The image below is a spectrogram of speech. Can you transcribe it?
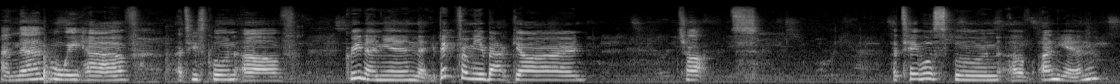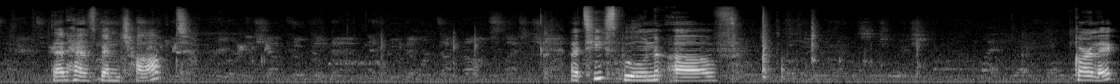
And then we have a teaspoon of green onion that you pick from your backyard, chopped. A tablespoon of onion that has been chopped. a teaspoon of garlic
